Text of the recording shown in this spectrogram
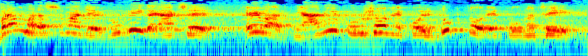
બ્રહ્મરસમાં જે ડૂબી ગયા છે, એવા જ્ઞાની પુરુષોને કોઈ દુઃખ તો રહેતું નથી.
